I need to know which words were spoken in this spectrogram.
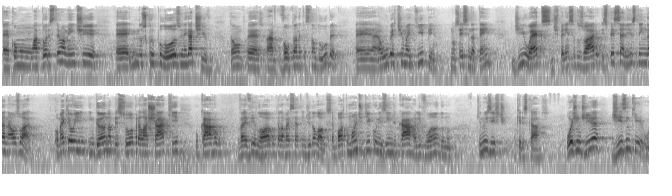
é, como um ator extremamente é, inescrupuloso e negativo. Então, é, voltando à questão do Uber, é, a Uber tinha uma equipe, não sei se ainda tem, de UX, de experiência do usuário, especialista em enganar o usuário. Como é que eu engano a pessoa para ela achar que o carro vai vir logo, que ela vai ser atendida logo? Você bota um monte de íconezinho de carro ali voando, no, que não existe aqueles carros. Hoje em dia dizem que o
